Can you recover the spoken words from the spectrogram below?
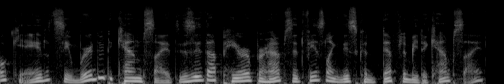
Okay, let's see, where do the campsite? Is it up here perhaps? It feels like this could definitely be the campsite.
